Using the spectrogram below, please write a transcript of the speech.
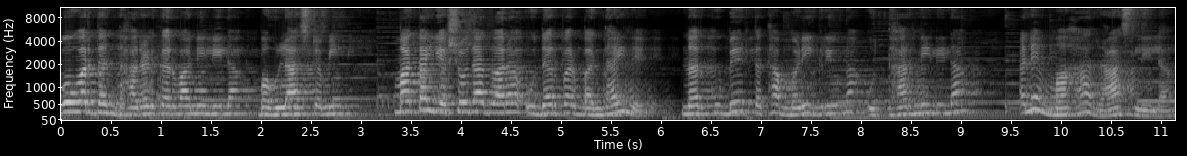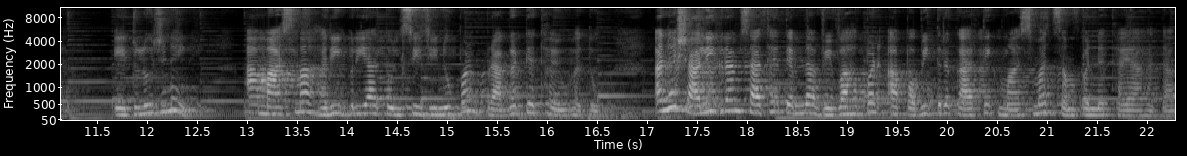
ગોવર્ધન ધારણ કરવાની લીલા બહુલાષ્ટમી માતા યશોદા દ્વારા ઉદર પર બંધાઈને નરકુબેર તથા મણિગ્રીવના ઉદ્ધારની લીલા અને મહારાસ લીલા. એટલું જ નહીં, આ માસમાં હરિપ્રિયા તુલસીજીનું પણ પ્રાગટ્ય થયું હતું અને શાલિગ્રામ સાથે તેમના વિવાહ પણ આ પવિત્ર કાર્તિક માસમાં જ સંપન્ન થયા હતા.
